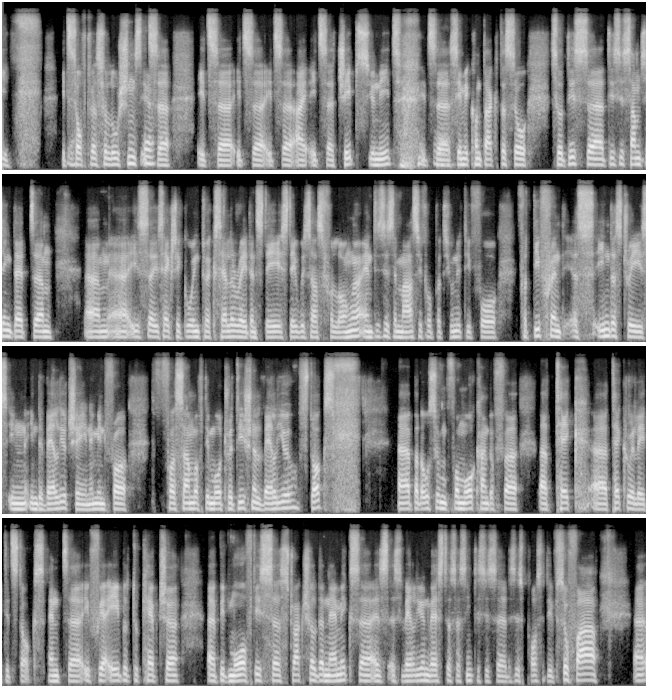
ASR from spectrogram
It's yeah. software solutions. Yeah. It's uh, it's uh, it's uh, it's uh, it's uh, chips you need. it's yeah. semiconductors. So so this uh, this is something that. Um, um, uh, is is actually going to accelerate and stay stay with us for longer. And this is a massive opportunity for for different uh, industries in in the value chain. I mean, for for some of the more traditional value stocks, uh, but also for more kind of uh, uh, tech uh, tech related stocks. And uh, if we are able to capture a bit more of these uh, structural dynamics as as value investors, I think this is this is positive. So far,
